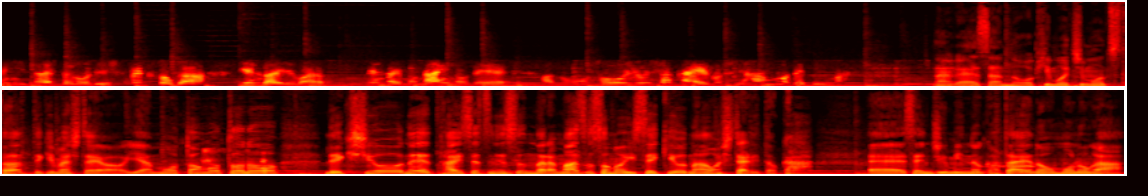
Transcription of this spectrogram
民に対してのリスペクトが現在は現在もないのであのそういう社会への批判も出ています。長屋さんのお気持ちも伝わってきましたよいやもともとの 歴史をね大切にするならまずその遺跡を直したりとか、えー先住民の方へのものが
